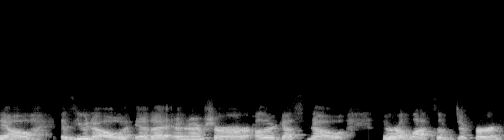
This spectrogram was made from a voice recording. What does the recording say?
Now, as you know, and, I, and I'm sure our other guests know, there are lots of different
